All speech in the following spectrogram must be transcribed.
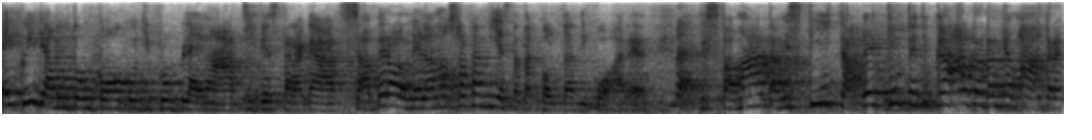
E quindi ha avuto un poco di problematiche sta ragazza, però nella nostra famiglia è stata accolta di cuore, sfamata, vestita e tutta educata da mia madre.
